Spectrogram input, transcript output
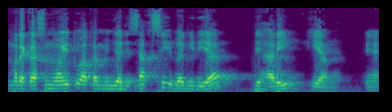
mereka semua itu akan menjadi saksi bagi dia di hari kiamat. Ya.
